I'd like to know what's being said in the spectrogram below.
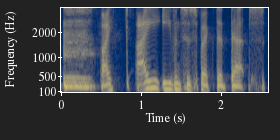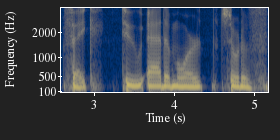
mm-hmm. I I even suspect that that's fake to add a more sort of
